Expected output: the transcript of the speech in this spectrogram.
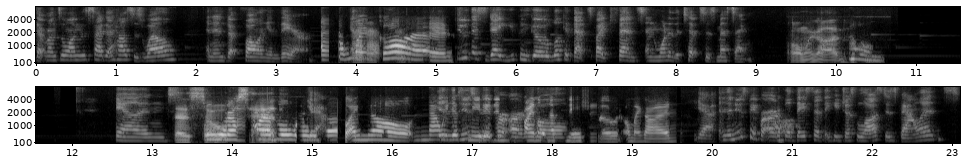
that runs along the side of the house as well and ended up falling in there. Oh my god. To this day, you can go look at that spiked fence and one of the tips is missing. Oh my god. Oh, And That is so what a sad. horrible way Yeah. to go. I know. Now In we just made it in newspaper final article- destination mode. Oh my god. yeah, in the newspaper article, they said that he just lost his balance,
